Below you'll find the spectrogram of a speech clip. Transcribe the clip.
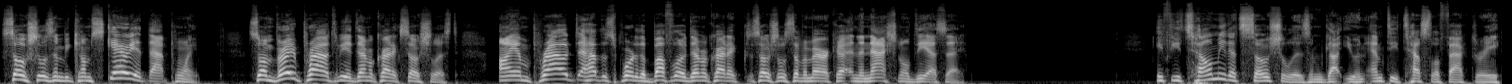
socialism becomes scary at that point. So I'm very proud to be a democratic socialist. I am proud to have the support of the Buffalo Democratic Socialists of America and the National DSA. If you tell me that socialism got you an empty Tesla factory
